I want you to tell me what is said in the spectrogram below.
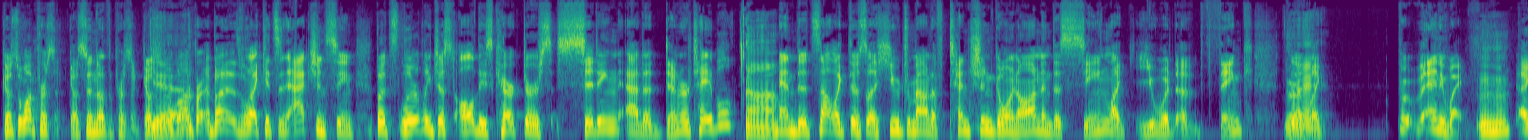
goes to one person, goes to another person, goes to one person, but like it's an action scene, but it's literally just all these characters sitting at a dinner table, Uh-huh. and it's not like there's a huge amount of tension going on in this scene, like you would uh, think. So, Right. Like anyway, uh,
